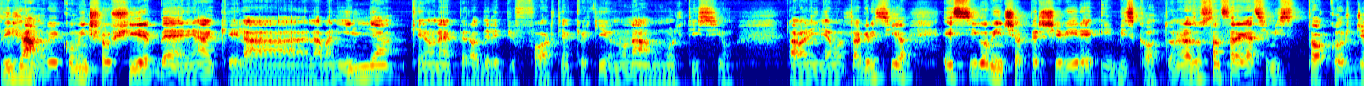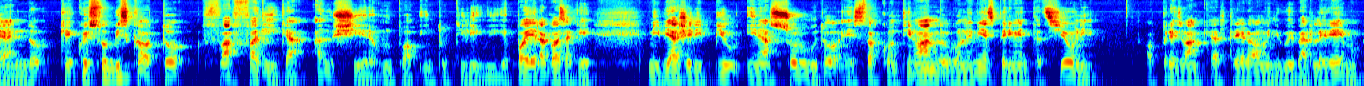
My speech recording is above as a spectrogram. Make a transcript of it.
diciamo che comincia a uscire bene anche la, la, vaniglia che non è però delle più forti anche perché io non amo moltissimo la vaniglia molto aggressiva e si comincia a percepire il biscotto. Nella sostanza ragazzi mi sto accorgendo che questo biscotto fa fatica ad uscire un po' in tutti i liquidi che poi è la cosa che mi piace di più in assoluto e sto continuando con le mie sperimentazioni ho preso anche altri aromi di cui parleremo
